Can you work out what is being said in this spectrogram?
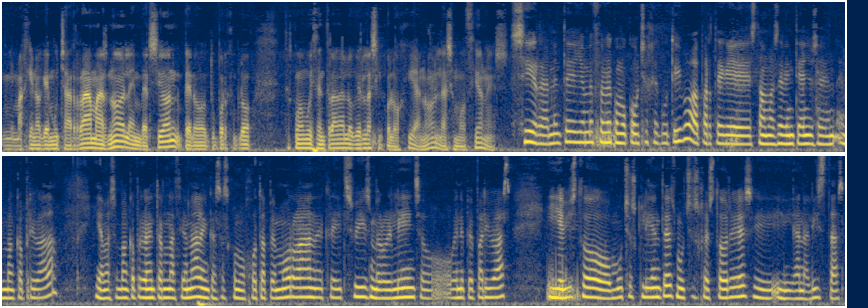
me imagino que hay muchas ramas, ¿no?, en la inversión, pero tú, por ejemplo, estás como muy centrada en lo que es la psicología, ¿no?, en las emociones. Sí, realmente yo me formé como coach ejecutivo, aparte que he estado más de 20 años en banca privada y además en banca privada internacional, en casas como JP Morgan, Credit Suisse, Merrill Lynch o BNP Paribas, y he visto muchos clientes, muchos gestores y, analistas.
